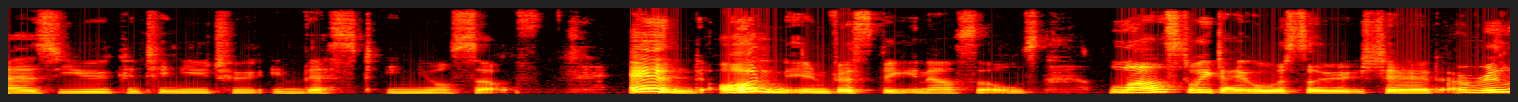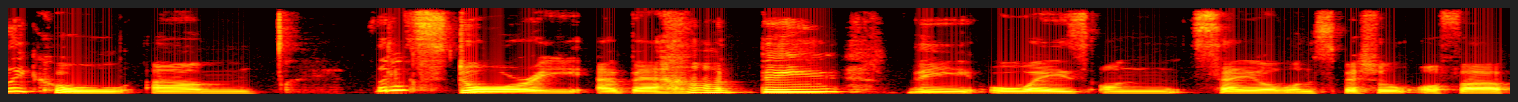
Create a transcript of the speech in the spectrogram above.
as you continue to invest in yourself. And on investing in ourselves, last week I also shared a really cool um, little story about being the always on sale, on special offer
